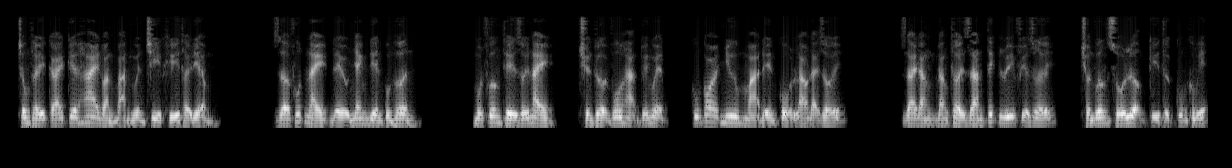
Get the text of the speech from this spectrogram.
trông thấy cái kia hai đoàn bản nguyên chi khí thời điểm. Giờ phút này đều nhanh điên cuồng hơn. Một phương thế giới này, truyền thừa vô hạn tuyết nguyệt cũng coi như mà đến cổ lao đại giới. Dài đằng đang thời gian tích lũy phía dưới, chuẩn vương số lượng kỳ thực cũng không ít.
